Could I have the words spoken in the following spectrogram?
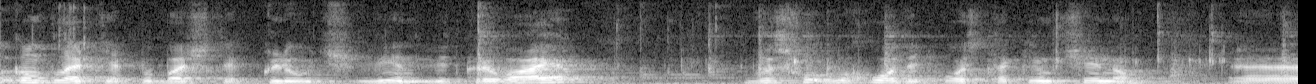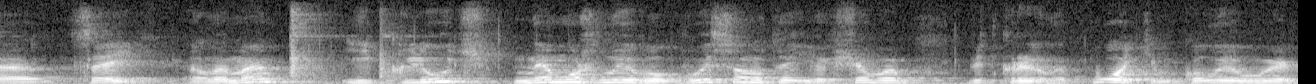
комплекті, як ви бачите, ключ він відкриває. Виходить ось таким чином е, цей елемент, і ключ неможливо висунути, якщо ви відкрили. Потім, коли ви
